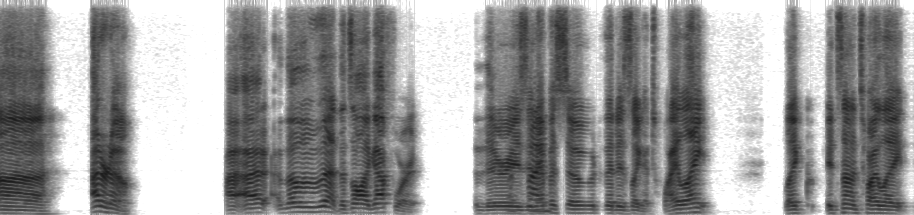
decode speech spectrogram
Uh, I don't know. I, I other than that, that's all I got for it. There That's is an episode that is like a Twilight, like it's not a Twilight.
